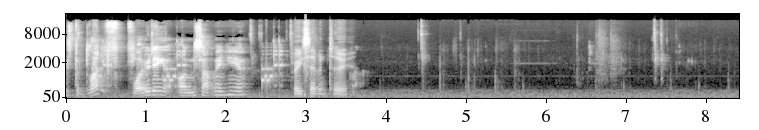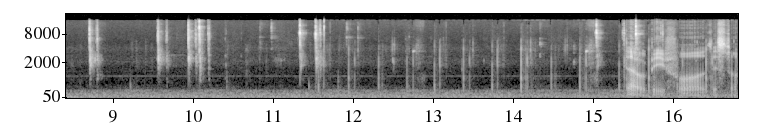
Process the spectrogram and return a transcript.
Is the blood floating on something here? 372. That would be for this door.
